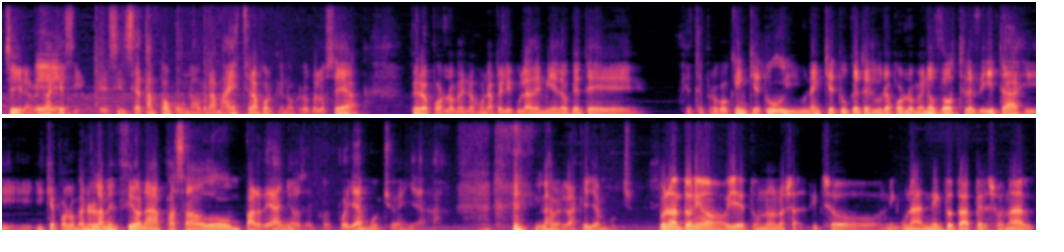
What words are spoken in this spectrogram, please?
Sí, la verdad Eh, es que sí. Que sin ser tampoco una obra maestra, porque no creo que lo sea, pero por lo menos una película de miedo que te, que te provoque inquietud y una inquietud que te dura por lo menos dos, tres días y, y que por lo menos la mencionas pasado un par de años. Pues, pues ya es mucho, ¿eh? Ya. la verdad es que ya es mucho. Bueno, Antonio, oye, tú no nos has dicho ninguna anécdota personal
